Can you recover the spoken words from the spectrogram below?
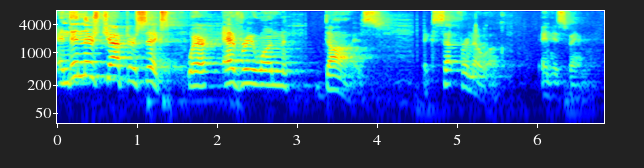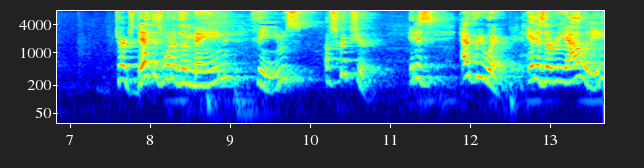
And then there's chapter 6, where everyone dies, except for Noah and his family. Church, death is one of the main themes of Scripture. It is everywhere. It is a reality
